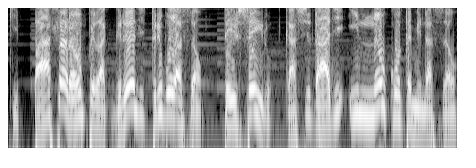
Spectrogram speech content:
que passarão pela grande tribulação. Terceiro, castidade e não contaminação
